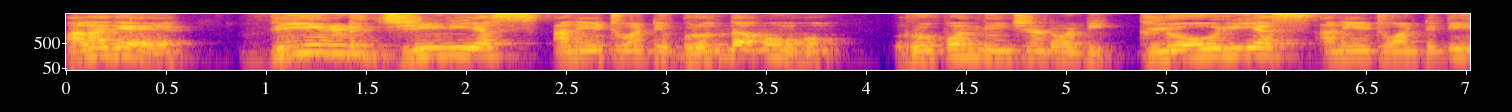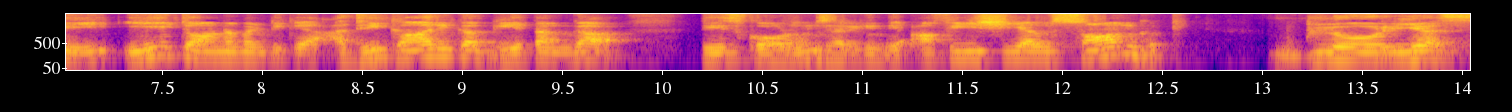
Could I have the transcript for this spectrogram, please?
అలాగే వీర్డ్ జీనియస్ అనేటువంటి బృందము రూపొందించినటువంటి గ్లోరియస్ అనేటువంటిది ఈ టోర్నమెంట్కి అధికారిక గీతంగా తీసుకోవడం జరిగింది. అఫీషియల్ సాంగ్ గ్లోరియస్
